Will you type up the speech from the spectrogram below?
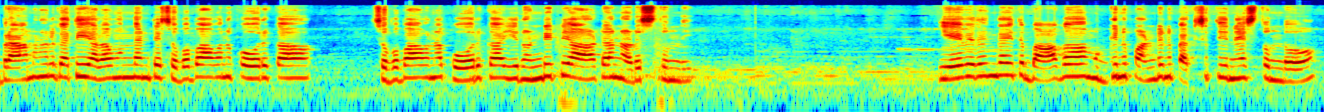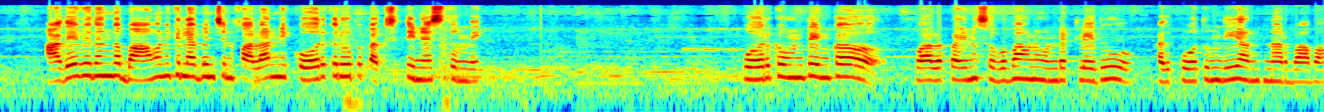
బ్రాహ్మణుల గతి ఎలా ఉందంటే శుభభావన కోరిక శుభభావన కోరిక ఈ రెండింటి ఆట నడుస్తుంది. ఏ విధంగా అయితే బాగా ముగ్గిన పండుని పక్షి తినేస్తుందో అదే విధంగా భావనకి లభించిన ఫలాన్ని కోరిక రూప పక్షి తినేస్తుంది. కోరిక ఉంటే ఇంకా వాళ్ళపైన శుభభావన ఉండట్లేదు అది పోతుంది అంటున్నారు బాబా.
